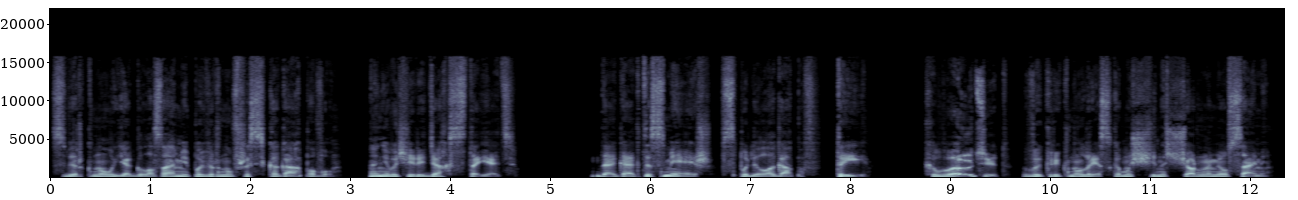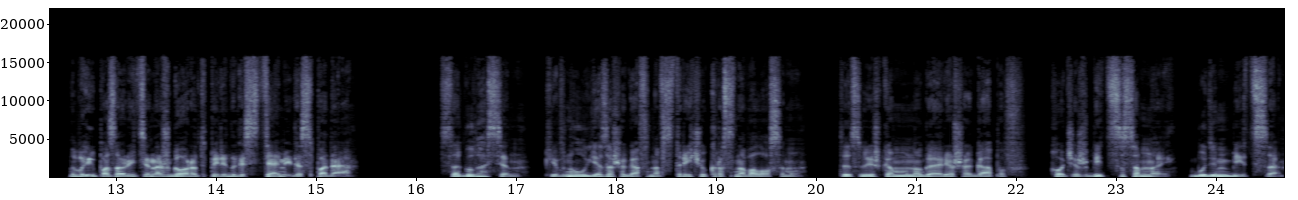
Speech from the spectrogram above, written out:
Сверкнул я глазами, повернувшись к Агапову, а не в очередях стоять. «Да как ты смеешь?» — вспылил Агапов. «Ты!» «Хватит!» — выкрикнул резко мужчина с черными усами. «Вы позорите наш город перед гостями, господа!» «Согласен», — кивнул я, зашагав навстречу красноволосому. «Ты слишком много орешь, Агапов. Хочешь биться со мной? Будем биться.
